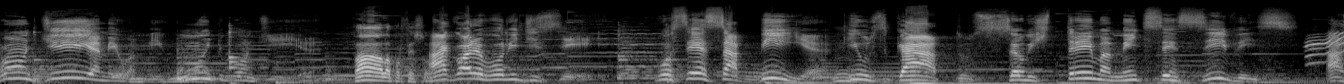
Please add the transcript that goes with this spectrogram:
Bom dia, meu amigo. Muito bom dia. Fala, professor. Agora eu vou lhe dizer. Você sabia que os gatos são extremamente sensíveis a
